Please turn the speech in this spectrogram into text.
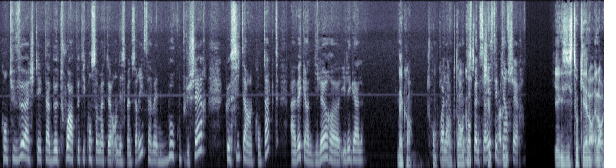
quand tu veux acheter ta bœuf, toi, petit consommateur en dispensary, ça va être beaucoup plus cher que si tu as un contact avec un dealer euh, illégal. D'accord, je comprends. Voilà. Donc, en dispensary, c'est bien cher qui existe. Ok, alors, alors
